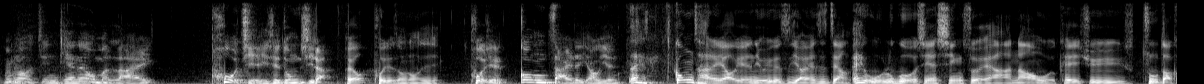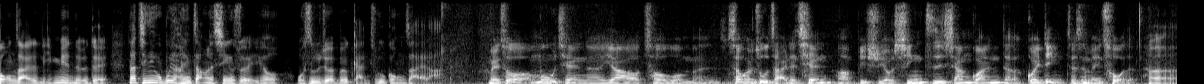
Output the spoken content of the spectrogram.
没有没有，今天呢，我们来破解一些东西啦，哎呦，破解什么东西？破解公宅的谣言。哎，公宅的谣言有一个是谣言是这样，哎，我如果现在薪水啊，然后我可以去住到公宅的里面，对不对？那今天我不小心涨了薪水以后，我是不是就会被赶出公宅啦？没错，目前呢要抽我们社会住宅的签啊，必须有薪资相关的规定，这是没错的。呃，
